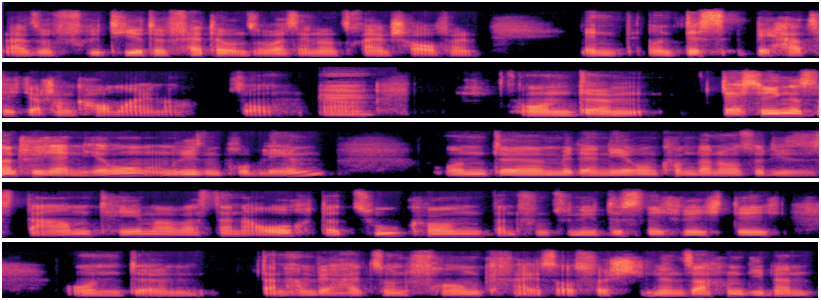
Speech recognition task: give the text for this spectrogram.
also frittierte Fette und sowas in uns reinschaufeln. Wenn, und das beherzigt ja schon kaum einer. So, ja. Mhm. Und ähm, deswegen ist natürlich Ernährung ein Riesenproblem. Und äh, mit Ernährung kommt dann auch so dieses Darmthema, was dann auch dazu kommt. Dann funktioniert das nicht richtig. Und ähm, dann haben wir halt so einen Formkreis aus verschiedenen Sachen, die dann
